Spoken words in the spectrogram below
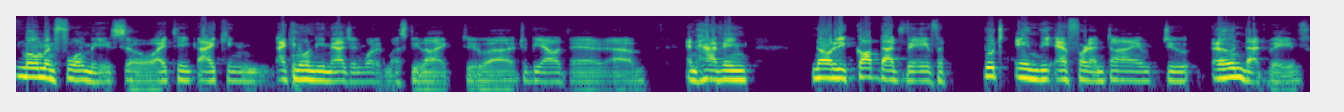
moment for me. So I think I can I can only imagine what it must be like to uh, to be out there um, and having not only caught that wave but put in the effort and time to earn that wave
